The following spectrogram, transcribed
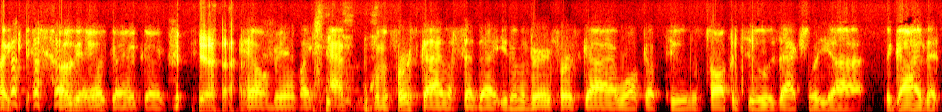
like, "Okay, okay, okay." Yeah. Hell, man! Like after, when the first guy said that, you know, the very first guy I walked up to and was talking to was actually uh, the guy that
